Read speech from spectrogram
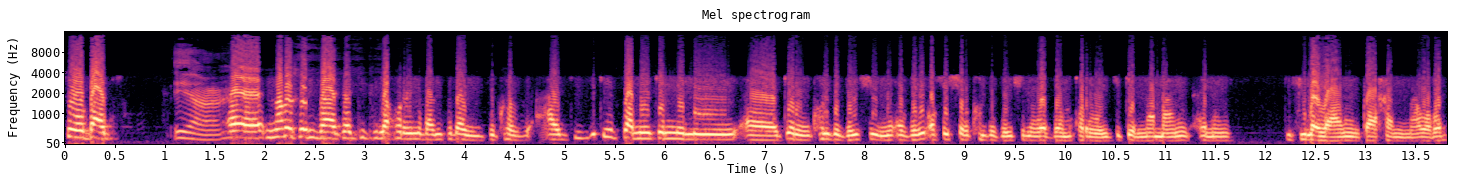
so but yeah. eh nna batsadi ba ka ke tsile gore ne ba ntse ba itse because ke itse ke tsamaye ke nne le eh ke reng conversation a very official conversation with them gore wa itse ke nna mang and ke feel yang ka ga nna wa bone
